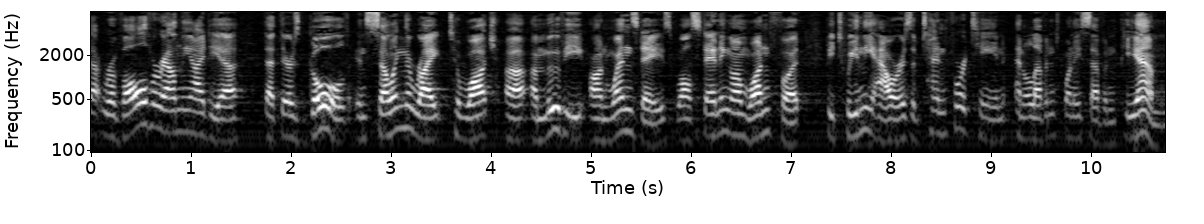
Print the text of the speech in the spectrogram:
that revolve around the idea that there's gold in selling the right to watch a, a movie on Wednesdays while standing on one foot between the hours of 10:14 and 11:27 p.m.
